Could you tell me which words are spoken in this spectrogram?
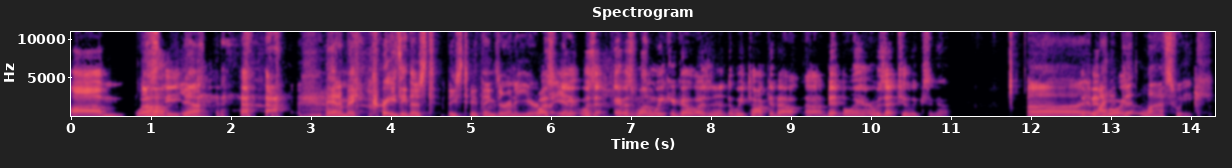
um, was oh, the yeah man, it makes crazy those t- these two things are in a year. Was yeah. it was it? It was one week ago, wasn't it? That we talked about uh, BitBoy, or was that two weeks ago? Uh, it might have been last week.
